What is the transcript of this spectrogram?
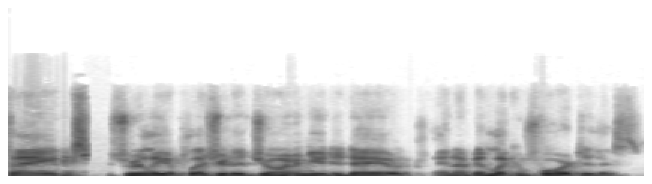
Thanks. It's really a pleasure to join you today, and I've been looking forward to this.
